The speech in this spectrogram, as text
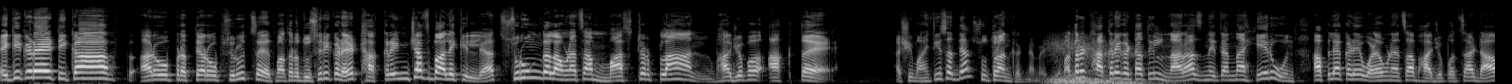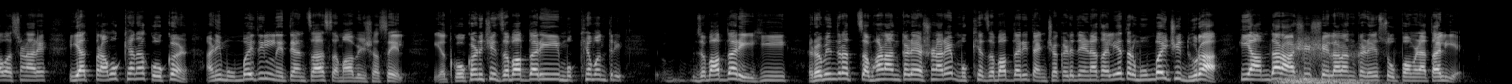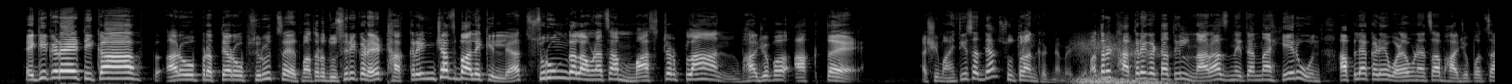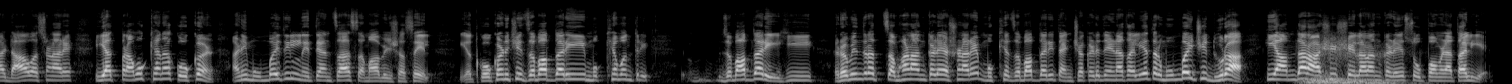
एकीकडे टीका आरोप प्रत्यारोप सुरूच आहेत. मात्र दुसरीकडे ठाकरेंच्याच बालेकिल्ल्यात सुरुंग लावण्याचा मास्टर प्लान भाजप आखतय. अशी माहिती सध्या सूत्रांकडनं मिळते. मात्र ठाकरे गटातील नाराज नेत्यांना हेरून आपल्याकडे वळवण्याचा भाजपचा डाव असणार आहे. यात प्रामुख्यानं कोकण आणि मुंबईतील नेत्यांचा समावेश असेल. यात कोकणची जबाबदारी मुख्यमंत्री जबाबदारी ही रवींद्र चव्हाणांकडे असणार आहे. मुख्य जबाबदारी त्यांच्याकडे देण्यात आली आहे. तर मुंबईची धुरा ही आमदार आशिष शेलारांकडे सोपवण्यात आली आहे. एकीकडे टीका आरोप प्रत्यारोप सुरूच आहेत मात्र दुसरीकडे ठाकरेंच्याच बालेकिल्ल्यात सुरुंग लावण्याचा मास्टर प्लान भाजप आखतय. अशी माहिती सध्या सूत्रांकडनं मिळते. मात्र ठाकरे गटातील नाराज नेत्यांना हेरून आपल्याकडे वळवण्याचा भाजपचा डाव असणार आहे. यात प्रामुख्यानं कोकण आणि मुंबईतील नेत्यांचा समावेश असेल. यात कोकणची जबाबदारी मुख्यमंत्री जबाबदारी ही रवींद्र चव्हाणांकडे असणार आहे. मुख्य जबाबदारी त्यांच्याकडे देण्यात आली आहे. तर मुंबईची धुरा ही आमदार आशिष शेलारांकडे सोपवण्यात आली आहे.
